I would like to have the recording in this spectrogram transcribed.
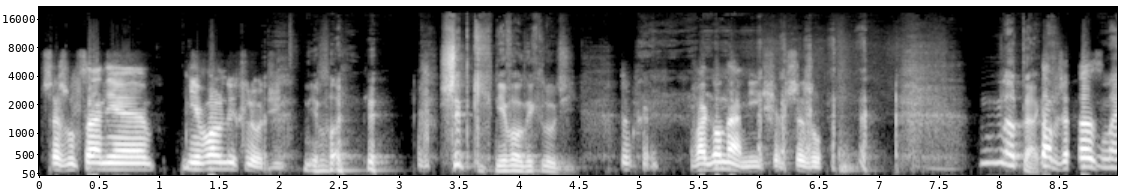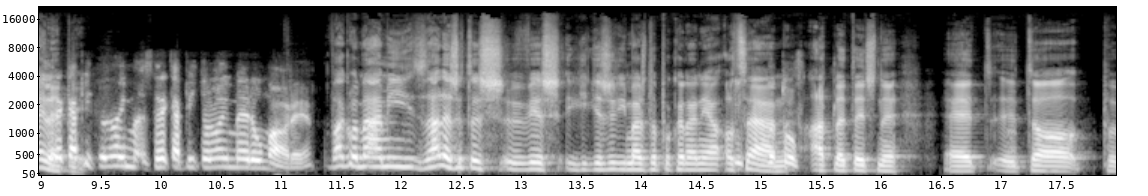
przerzucanie niewolnych ludzi. Szybkich niewolnych ludzi. wagonami się przerzuca. No tak. Dobrze, to zrekapitulujmy, zrekapitulujmy rumory. Wagonami zależy też, wiesz, jeżeli masz do pokonania ocean atletyczny, to, p-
